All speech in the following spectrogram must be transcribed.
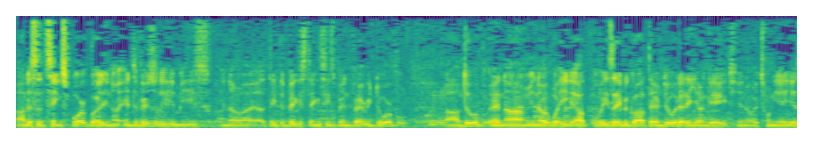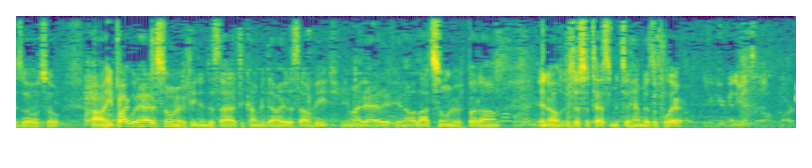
Uh, this is a team sport, but you know individually, I mean, he's you know I, think the biggest thing is he's been very durable, uh, durable, and um, you know what he got, what he's able to go out there and do it at a young age. You know, at 28 years old. So uh, he probably would have had it sooner if he didn't decide to come down here to South Beach. He might have had it you know a lot sooner. But um, you know, it's just a testament to him as a player. You're going to get to that mark,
